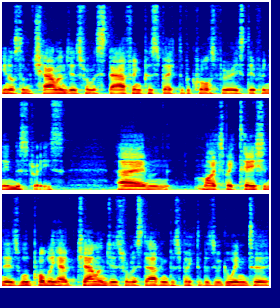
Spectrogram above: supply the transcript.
you know, some challenges from a staffing perspective across various different industries. Um, my expectation is we'll probably have challenges from a staffing perspective as we go into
